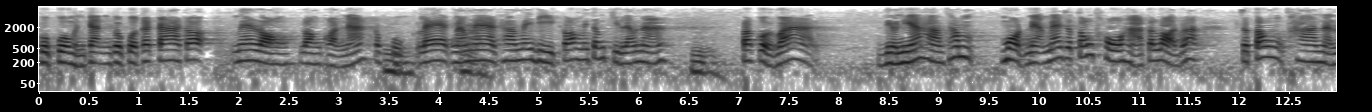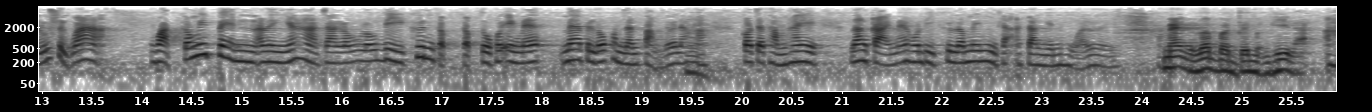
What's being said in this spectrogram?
กลัวๆเหมือนกันกลัวๆกล้าๆก็แม่ลองลองก่อนนะกระปุกอืมแรกนะฮะแม่ถ้าไม่ดีก็ไม่ต้องกินแล้วนะอืมปรากฏว่า เดี๋ยวนี้ค่ะถ้าหมดเนี่ยแม่จะต้องโทรหาตลอดว่า จะต้องทานน่ะรู้สึกว่าหวัดก็ไม่เป็นอะไรเงี้ยค่ะอาจารย์แล้วแล้วดีขึ้นกับกับตัวเขาเองแม่แม่เป็นโรคความดันต่ำด้วยนะคะ ก็จะทำให้ร่างกายแม่เขาดีขึ้นแล้วไม่มีอาการเวียนหัวเลยค่ะแม่หนูเริ่มเบิร์นเป็นเหมือนพี่แล้วอ่า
